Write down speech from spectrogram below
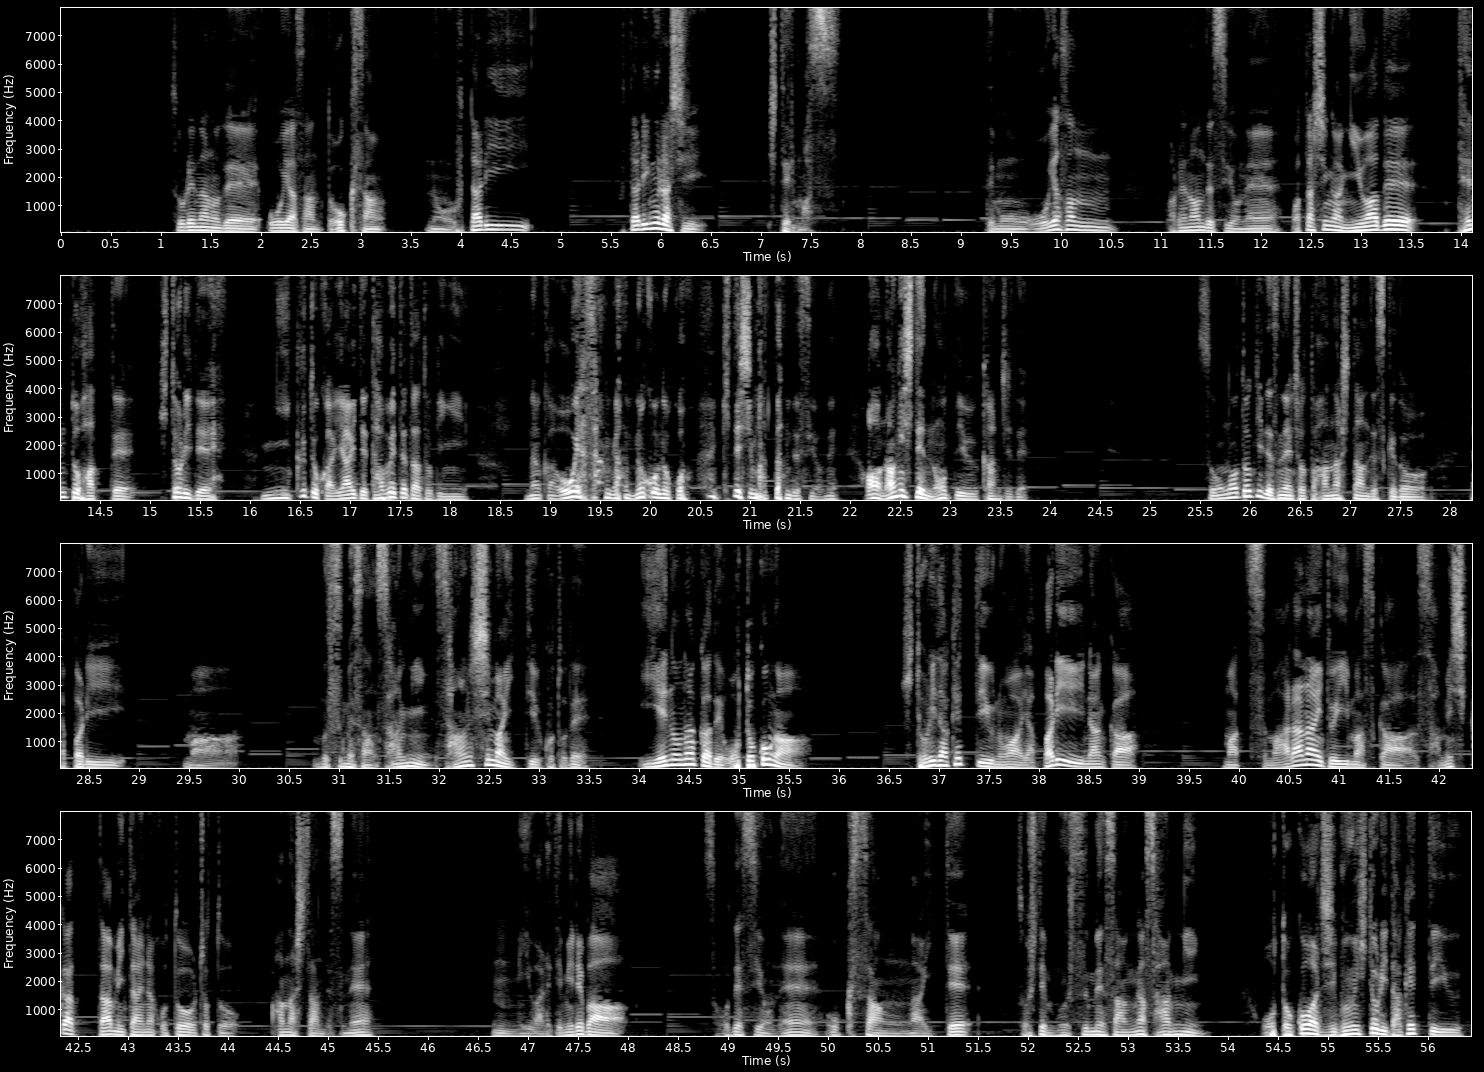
それなので、大家さんと奥さんの二人、二人暮らししてます。でも、大家さん、あれなんですよね。私が庭でテント張って一人で肉とか焼いて食べてた時に、なんか大家さんがのこのこ 来てしまったんですよね。あ、何してんの？っていう感じで。その時ですね、ちょっと話したんですけど、やっぱり、まあ、娘さん三人、三姉妹っていうことで、家の中で男が一人だけっていうのは、やっぱりなんか、まあ、つまらないと言いますか、寂しかったみたいなことをちょっと話したんですね。うん、言われてみれば、そうですよね。奥さんがいて、そして娘さんが三人。男は自分一人だけっていう、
